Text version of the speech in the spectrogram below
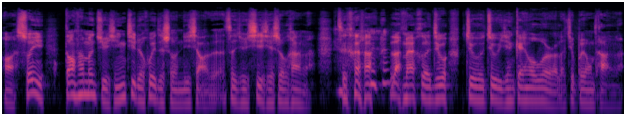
啊，所以当他们举行记者会的时候，你晓得这就谢谢收看了，这个蓝蓝白河就就就已经 game over 了，就不用谈了。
